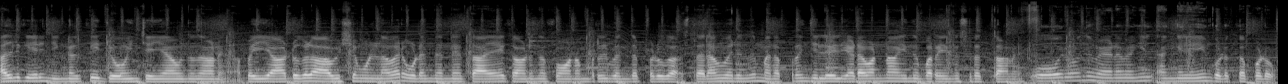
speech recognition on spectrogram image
അതിൽ കയറി നിങ്ങൾക്ക് ജോയിൻ ചെയ്യാവുന്നതാണ്. അപ്പോൾ ഈ ആടുകൾ ആവശ്യമുള്ളവർ ഉടൻ തന്നെ താഴെ കാണുന്ന ഫോൺ നമ്പറിൽ ബന്ധപ്പെടുക. സ്ഥലം വരുന്നത് മലപ്പുറം ജില്ലയിൽ എടവണ്ണ എന്ന് പറയുന്ന സ്ഥലത്താണ്. ഓരോന്ന് വേണമെങ്കിൽ അങ്ങനെയും കൊടുക്കപ്പെടും.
